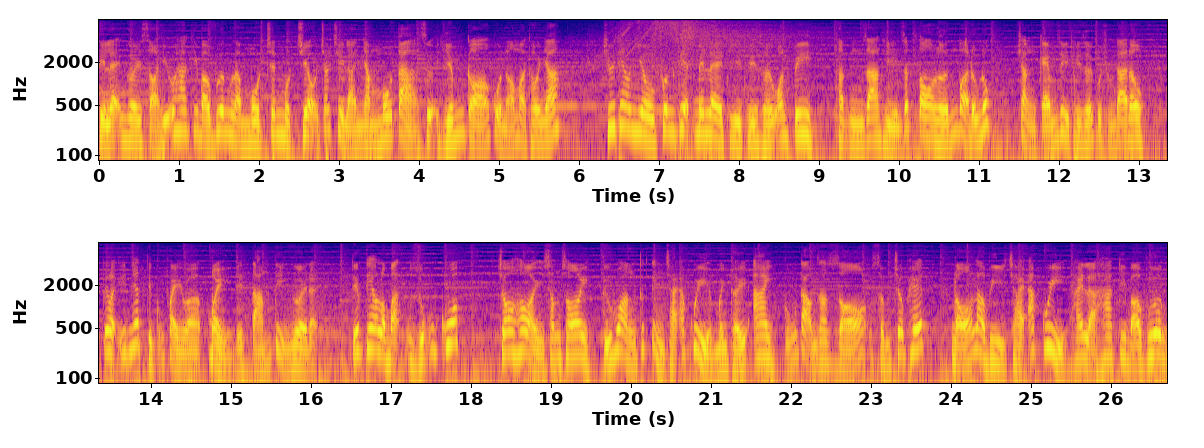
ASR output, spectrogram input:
tỷ lệ người sở hữu Haki báo vương là 1 trên 1 triệu chắc chỉ là nhằm mô tả sự hiếm có của nó mà thôi nhá. Chứ theo nhiều phương tiện bên lề thì thế giới One Piece thật ra thì rất to lớn và đông đúc, chẳng kém gì thế giới của chúng ta đâu. Tức là ít nhất thì cũng phải à, 7 đến 8 tỷ người đấy. Tiếp theo là bạn Dũng Quốc cho hỏi xăm soi, tứ hoàng thức tỉnh trái ác quỷ mình thấy ai cũng tạo ra gió sấm chớp hết. Đó là vì trái ác quỷ hay là Haki báo vương?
